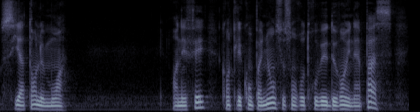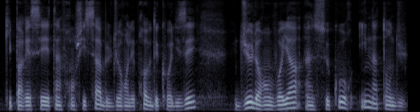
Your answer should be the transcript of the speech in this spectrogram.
s'y attend le moins. En effet, quand les compagnons se sont retrouvés devant une impasse qui paraissait infranchissable durant l'épreuve des coalisés, Dieu leur envoya un secours inattendu,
